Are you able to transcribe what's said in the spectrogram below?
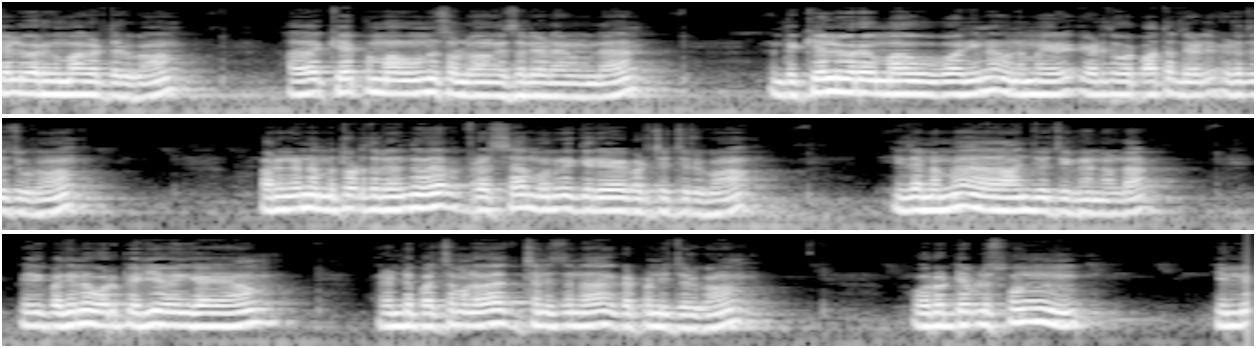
கேழ்வரகு மாவு எடுத்துருக்கோம். அதாவது கேப்ப மாவுன்னு சொல்லுவாங்க சில இடங்களில். இந்த கேழ்வரகு மாவு பார்த்திங்கன்னா நம்ம எடுத்து ஒரு பாத்திரத்தை எடுத்து வச்சுக்கிடுவோம். பாருங்கள் நம்ம தோட்டத்துலேருந்து ஃப்ரெஷ்ஷாக முருங்கைக்கீரையை படித்து வச்சுருக்கோம். இதை நம்ம ஆஞ்சி வச்சுக்கலாம் நல்லா. இதுக்கு பார்த்திங்கன்னா ஒரு பெரிய வெங்காயம் ரெண்டு பச்சை மிளகா சின்ன சின்னதாக கட் பண்ணி வச்சுருக்கோம். ஒரு டேபிள் ஸ்பூன் எள்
